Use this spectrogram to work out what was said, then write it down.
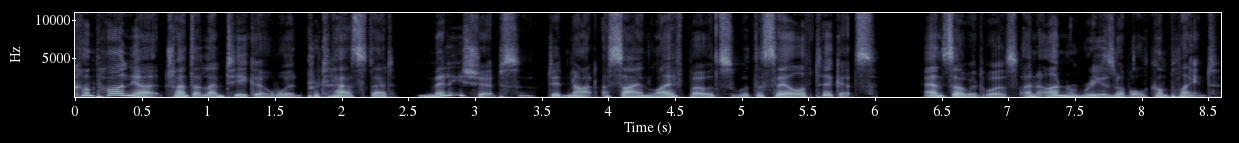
Compania Transatlantica would protest that many ships did not assign lifeboats with the sale of tickets, and so it was an unreasonable complaint.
